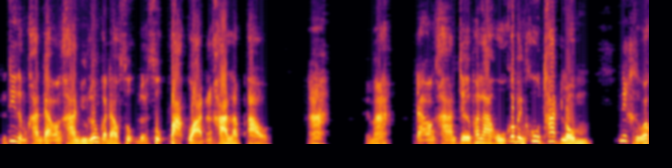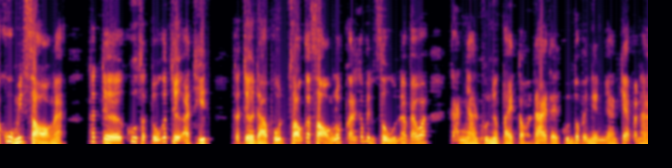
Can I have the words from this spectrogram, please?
และที่สำคัญดาวอังคารอยู่ร่วมกับดาวศุกร์ด้วยศุกร์ปากกวาดอังคารรับเอา อะเห็นไหมดาวอังคารเจอพระราหูก็เป็นคู่ธาตุลม นี่ถือว่าคู่มิตรสองนะถ้าเจอคู่ศัตรูก็เจออาทิตย์ ก็เจอดาวพุธสองกับสองลบกันก็เป็นศูนย์นะแปลว่าการงานคุณยังไปต่อได้ แต่คุณต้องไปเน้นงานแก้ปัญหา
